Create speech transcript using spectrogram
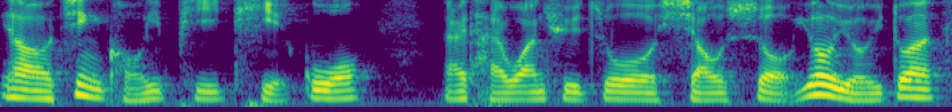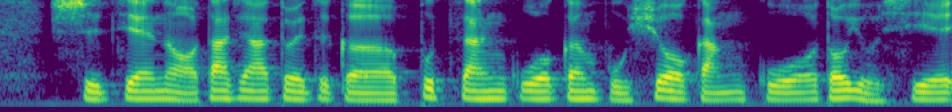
要进口一批铁锅。来台湾去做销售，又有一段时间哦，大家对这个不粘锅跟不锈钢锅都有些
